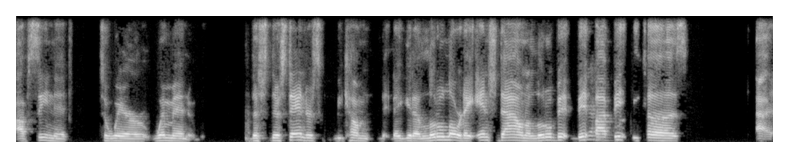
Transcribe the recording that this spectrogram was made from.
I've seen it to where women. The, their standards become they get a little lower they inch down a little bit bit Yeah. by bit because I,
